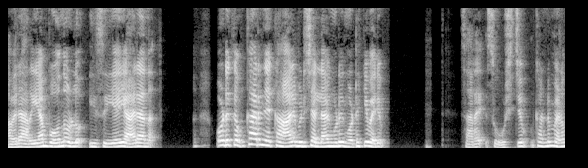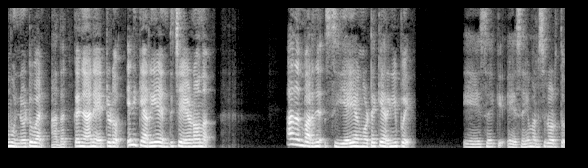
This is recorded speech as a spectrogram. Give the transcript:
അവരറിയാൻ പോകുന്നുള്ളൂ ഈ സി ഐ ആരാന്ന്. ഒടുക്കം കരഞ്ഞ് കാൽ പിടിച്ച് എല്ലാം കൂടി ഇങ്ങോട്ടേക്ക് വരും. സാറേ സൂക്ഷിച്ചും കണ്ടും വേണം മുന്നോട്ട് പോകാൻ അതൊക്കെ ഞാൻ ഏറ്റെടും. എനിക്കറിയാം എന്ത് ചെയ്യണോന്ന്. അതും പറഞ്ഞ് സി ഐ അങ്ങോട്ടേക്ക് ഇറങ്ങിപ്പോയി. ഏസൈക്ക് ഏസൈ മനസ്സിലോർത്തു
